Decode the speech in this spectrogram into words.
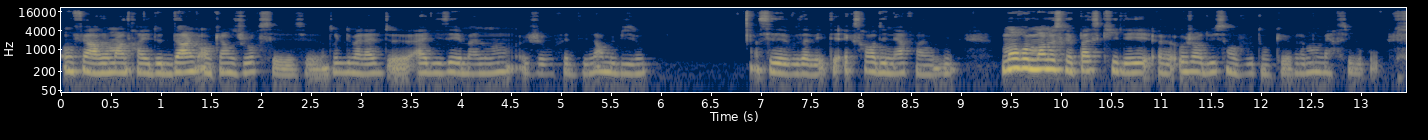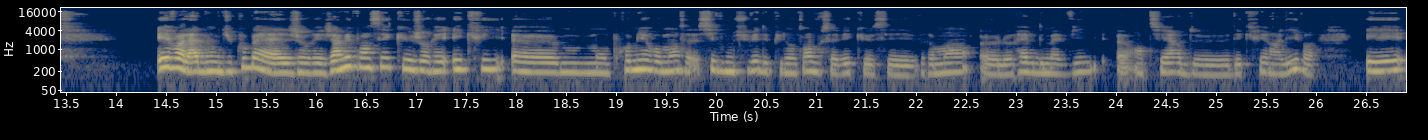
ont fait vraiment un travail de dingue en 15 jours. C'est un truc de malade. Alizé et Manon, je vous fais d'énormes bisous vous avez été extraordinaire. Enfin, mon roman ne serait pas ce qu'il est euh, aujourd'hui sans vous, donc euh, vraiment merci beaucoup. Et voilà, donc du coup, bah, j'aurais jamais pensé que j'aurais écrit euh, mon premier roman. Si vous me suivez depuis longtemps, vous savez que c'est vraiment le rêve de ma vie entière d'écrire un livre. Et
